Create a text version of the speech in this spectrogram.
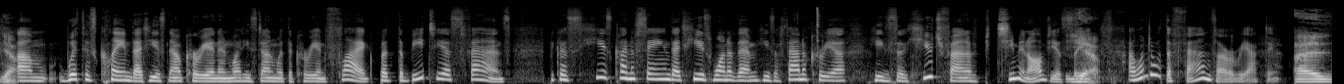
yeah. Um, with his claim that he is now Korean and what he's done with the Korean flag. But the BTS fans, because he's kind of saying that he is one of them, he's a fan of Korea, he's a huge fan of Jimin, obviously. Yeah. I wonder what the fans are reacting. Uh,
